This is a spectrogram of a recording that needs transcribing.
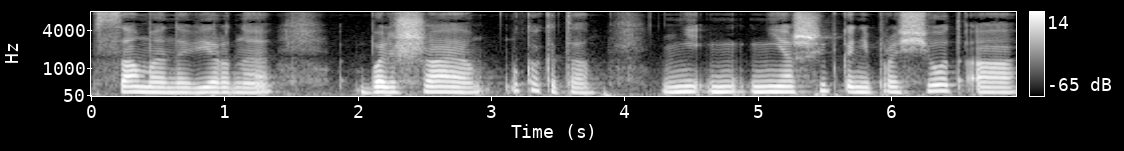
самое, наверное, большая, ну как это, не, не ошибка, не просчет, а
